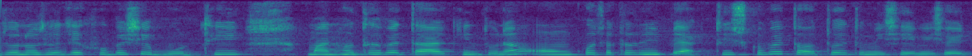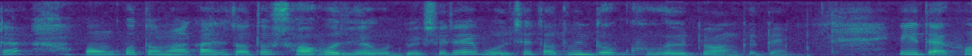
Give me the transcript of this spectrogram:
জন্য যে খুব বেশি বুদ্ধিমান হতে হবে তার কিন্তু না। অঙ্ক যত তুমি প্র্যাকটিস করবে ততই তুমি সেই বিষয়টা, অঙ্ক তোমার কাছে তত সহজ হয়ে উঠবে। সেটাই বলছে তত তুমি দক্ষ হয়ে উঠবে অঙ্কেতে। এই দেখো,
